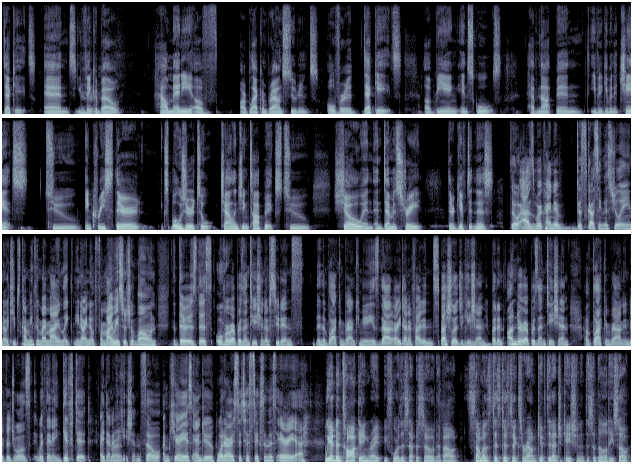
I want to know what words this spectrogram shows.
decades, and you mm-hmm. think about how many of our black and brown students over decades of being in schools have not been even given a chance to increase their exposure to challenging topics, to show and, and demonstrate their giftedness. So as we're kind of discussing this, Julie, you know, it keeps coming through my mind. Like, you know, I know from my research alone that there is this overrepresentation of students in the black and brown communities that are identified in special mm-hmm. education, mm-hmm. but an underrepresentation of black and brown individuals within a gifted identification. Right. So I'm curious, Andrew, what are our statistics in this area? We had been talking, right, before this episode about some of the statistics around gifted education and disability. So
